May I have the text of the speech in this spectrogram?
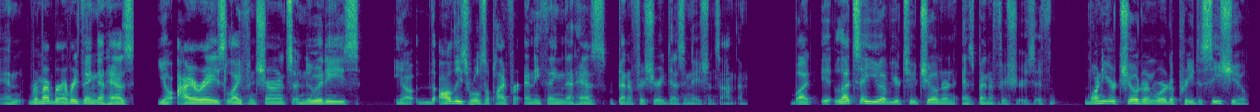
And remember, everything that has you know IRAs, life insurance, annuities, you know, the, all these rules apply for anything that has beneficiary designations on them. But it, let's say you have your two children as beneficiaries. If one of your children were to predecease you,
